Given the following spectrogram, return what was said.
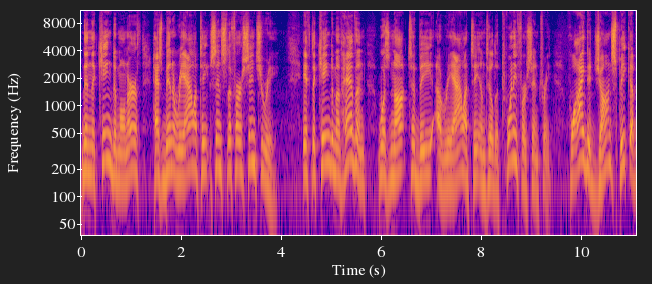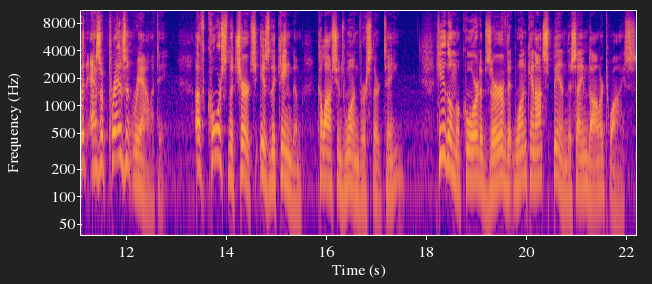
then the kingdom on earth has been a reality since the first century. If the kingdom of heaven was not to be a reality until the 21st century, why did John speak of it as a present reality? Of course, the church is the kingdom, Colossians 1, verse 13. Hugo McCord observed that one cannot spend the same dollar twice.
